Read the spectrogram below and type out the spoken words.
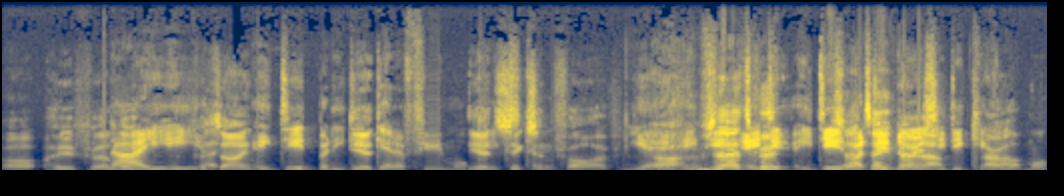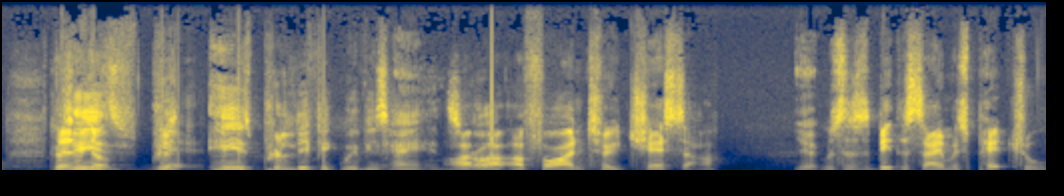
Oh, who for? No, he, for he, uh, Zane? he did, but he did He had- get a few more He had kicks. six too. and five. Yeah, Alright, he so did. that's he good. did. He did. So I it's did notice he did kick Alright. a lot more. Because The- he is yeah. he is prolific with his hands, I, right? I, I find too Chesser Yep. it was a bit the same as Petrol.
